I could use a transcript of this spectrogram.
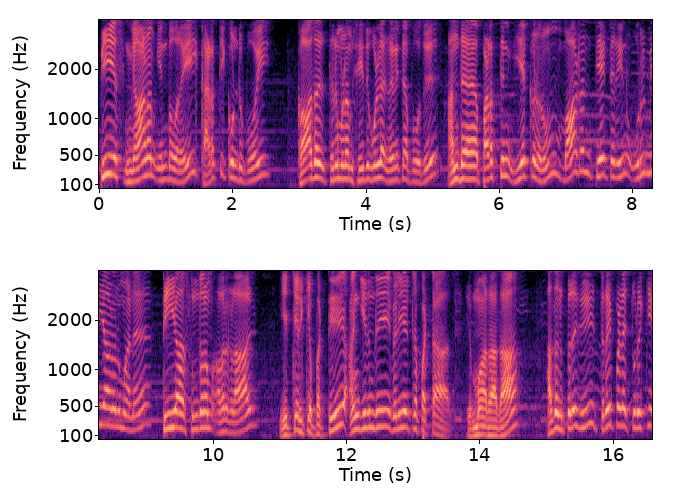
பி எஸ் ஞானம் என்பவரை கடத்தி கொண்டு போய் காதல் திருமணம் செய்து கொள்ள நினைத்த போது அந்த படத்தின் இயக்குனரும் மாடர்ன் தியேட்டரின் உரிமையாளருமான டி ஆர் சுந்தரம் அவர்களால் எச்சரிக்கப்பட்டு அங்கிருந்து வெளியேற்றப்பட்டார். எம் ஆர் ராதா அதன் பிறகு திரைப்படத்துறைக்கு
